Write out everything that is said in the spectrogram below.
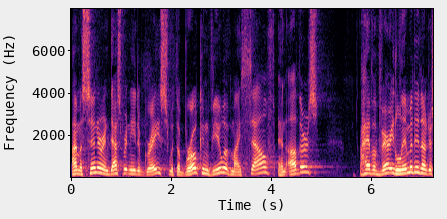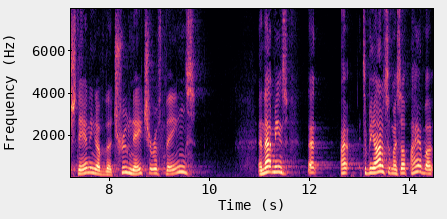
I'm a sinner in desperate need of grace with a broken view of myself and others. I have a very limited understanding of the true nature of things. And that means that, I, to be honest with myself, I have a,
